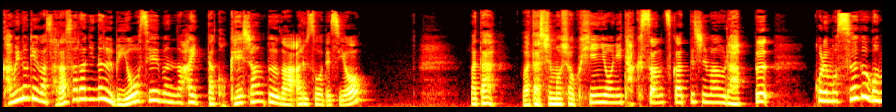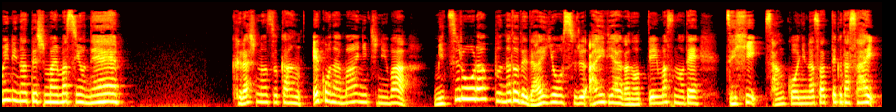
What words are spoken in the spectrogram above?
髪の毛がサラサラになる美容成分の入った固形シャンプーがあるそうですよ。また、私も食品用にたくさん使ってしまうラップ。これもすぐゴミになってしまいますよね。暮らしの図鑑エコな毎日には蜜ろうラップなどで代用するアイデアが載っていますので、ぜひ参考になさってください。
